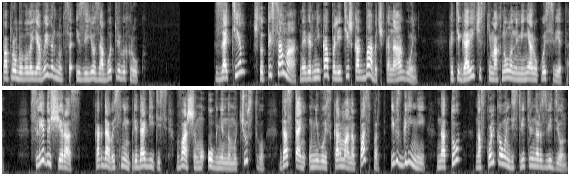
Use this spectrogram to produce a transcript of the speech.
Попробовала я вывернуться из ее заботливых рук. «Затем, что ты сама наверняка полетишь, как бабочка, на огонь», категорически махнула на меня рукой Света. «В следующий раз, когда вы с ним предадитесь вашему огненному чувству, Достань у него из кармана паспорт и взгляни на то, насколько он действительно разведен.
